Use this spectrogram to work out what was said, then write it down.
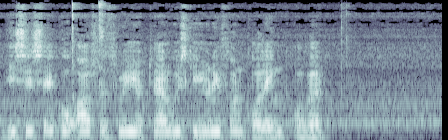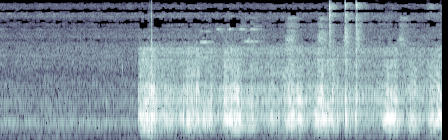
This is Echo Alpha 3 Hotel Whiskey Uniform calling. Over. Delta India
